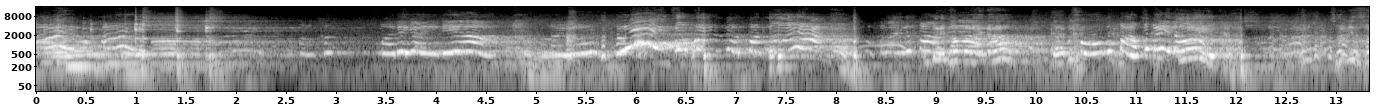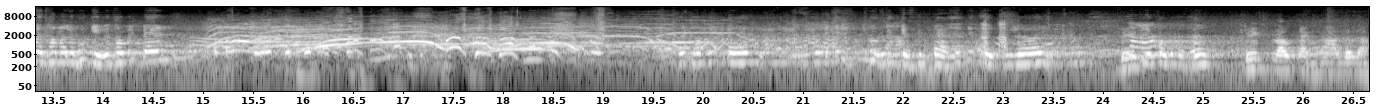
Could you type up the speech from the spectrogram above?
เอาละครับมาได้ไงเนี่ยไม่รู้เฮ้ยเสื้อผ้าหลุดหมดเลยอะทำอะไรหรือเปล่าไม่ได้ทำอะไรนะแต่ไม่ท้องหรือเปล่าก็ไม่รู้ เฮ้ยฉันไม่เคยทำอะไรผู้หญิงก็ทำไม่เป็น ฉันทำไม่เป็นเพิ่งเจ็ดสิบแปดฉันยังเด็กอยู่เลยบิ๊เรียกกก่อนนะบิ๊กเราแต่งงานแล้วนะ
